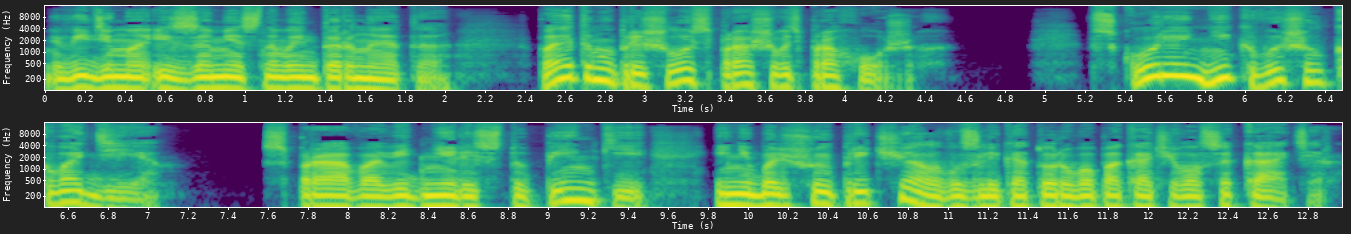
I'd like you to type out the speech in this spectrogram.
видимо, из-за местного интернета, поэтому пришлось спрашивать прохожих. Вскоре Ник вышел к воде. Справа виднелись ступеньки и небольшой причал, возле которого покачивался катер.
